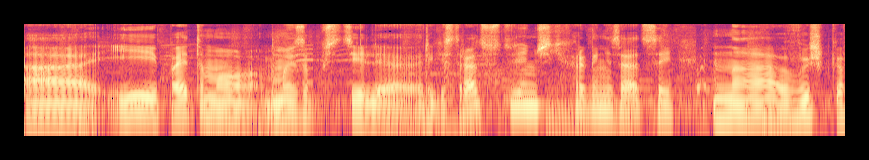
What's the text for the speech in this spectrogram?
и поэтому мы запустили регистрацию студенческих организаций. На вышка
